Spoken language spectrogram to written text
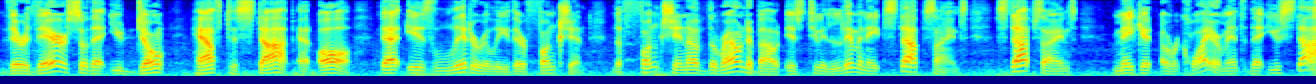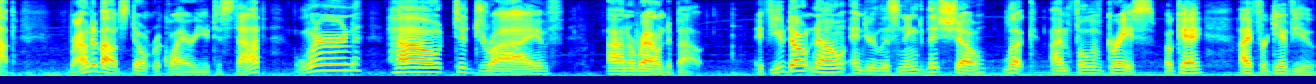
They're there so that you don't have to stop at all. That is literally their function. The function of the roundabout is to eliminate stop signs. Stop signs make it a requirement that you stop. Roundabouts don't require you to stop. Learn how to drive on a roundabout. If you don't know and you're listening to this show, look, I'm full of grace, okay? I forgive you.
